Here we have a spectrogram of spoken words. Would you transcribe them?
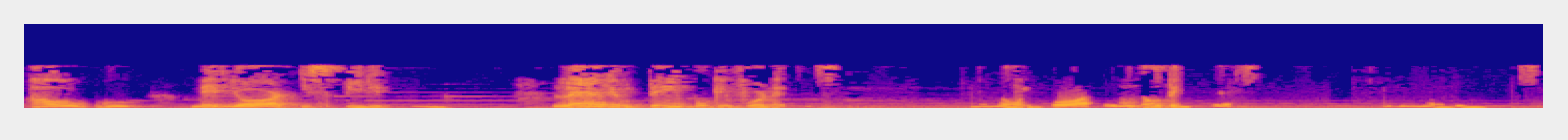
algo melhor, espiritual. Leve o tempo que for necessário. Não importa, ele não tem pressa. Ele não tem pressa.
